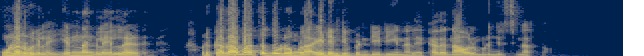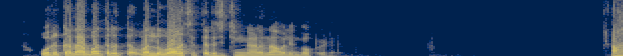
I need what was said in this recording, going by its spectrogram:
உணர்வுகளை எண்ணங்களை எல்லாம் எழுதுங்க. ஒரு கதாபாத்திரத்தோட உங்களை ஐடென்டிஃபை பண்ணிட்டீங்கனாலே கதை நாவல் முடிஞ்சிருச்சுன்னு அர்த்தம். ஒரு கதாபாத்திரத்தை வலுவாக சித்தரிச்சிட்டிங்கனாலும் நாவல் எங்கோ போயிடுது. ஆக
